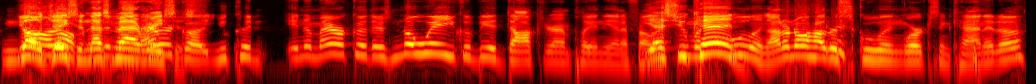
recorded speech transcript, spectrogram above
no, no, that's mad America, racist. You could in America. There's no way you could be a doctor and play in the NFL. Yes, you can. Schooling. I don't know how the schooling works in Canada.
